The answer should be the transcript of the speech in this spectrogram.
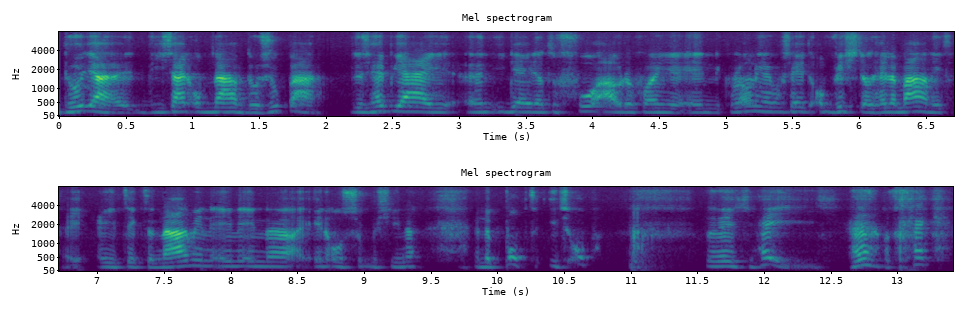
door, ja, die zijn op naam doorzoekbaar. Dus heb jij een idee dat de voorouder van je in de kolonie heeft gezeten, of wist je dat helemaal niet? En je tikt de naam in, in, in, uh, in onze zoekmachine en er popt iets op. Dan weet je, hé, hey, wat gek.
